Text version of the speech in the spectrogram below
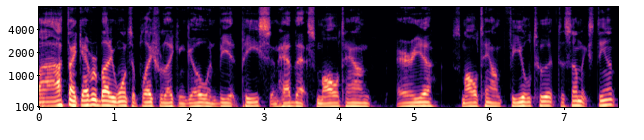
I think everybody wants a place where they can go and be at peace and have that small town area, small town feel to it to some extent.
